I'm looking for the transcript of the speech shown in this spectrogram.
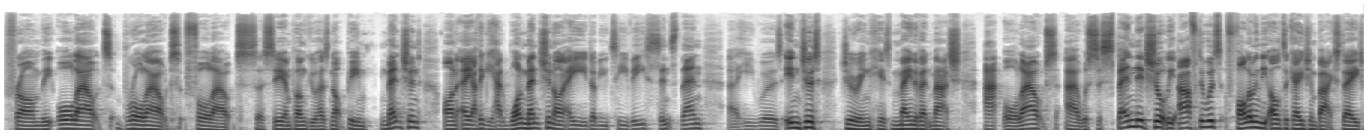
from the all-out, brawl-out, fallout. So CM Punk, who has not been mentioned on a, I think he had one mention on AEW TV since then. Uh, he was injured during his main event match at All Out. Uh, was suspended shortly afterwards, following the altercation backstage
